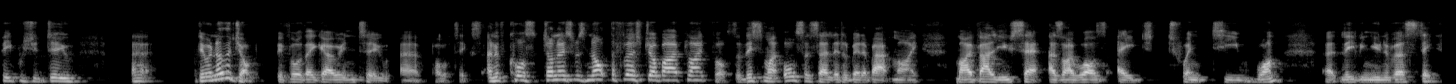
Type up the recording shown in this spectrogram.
people should do uh, do another job before they go into uh, politics. And of course, John Lewis was not the first job I applied for. So this might also say a little bit about my my value set as I was age 21, uh, leaving university.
